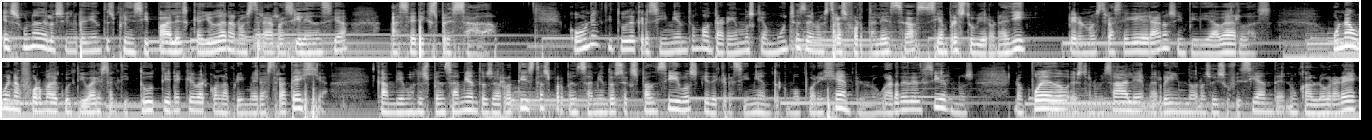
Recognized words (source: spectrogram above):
es uno de los ingredientes principales que ayudan a nuestra resiliencia a ser expresada. Con una actitud de crecimiento encontraremos que muchas de nuestras fortalezas siempre estuvieron allí, pero nuestra ceguera nos impidía verlas. Una buena forma de cultivar esa actitud tiene que ver con la primera estrategia. Cambiemos los pensamientos derrotistas por pensamientos expansivos y de crecimiento, como por ejemplo, en lugar de decirnos no puedo, esto no me sale, me rindo, no soy suficiente, nunca lo lograré,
